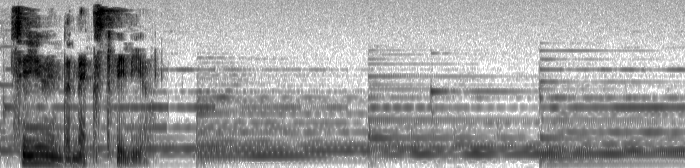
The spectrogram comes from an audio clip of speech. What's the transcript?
See you in the next video.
